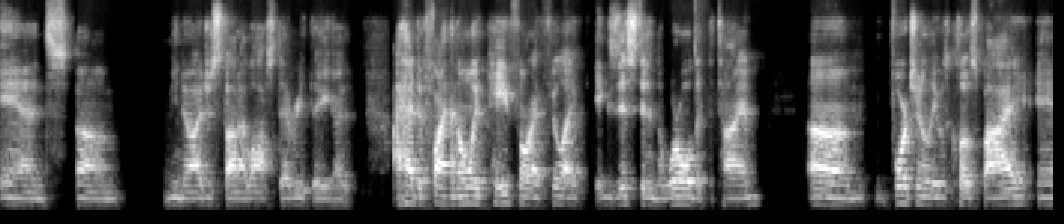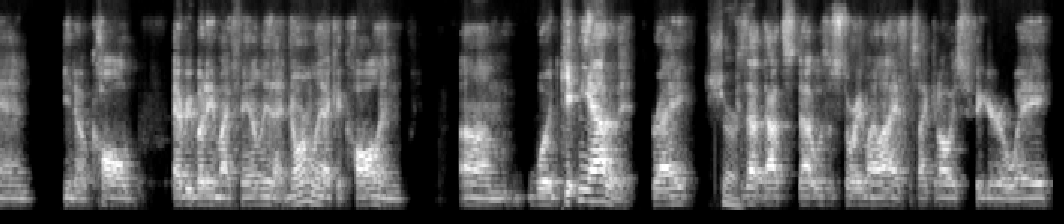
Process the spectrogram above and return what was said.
and, um, you know, I just thought I lost everything. I, I had to find the only payphone I feel like existed in the world at the time. Um, fortunately, it was close by and, you know, called everybody in my family that normally I could call and um, would get me out of it. right? Sure. Because that that's that was a story of my life. Is I could always figure a way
